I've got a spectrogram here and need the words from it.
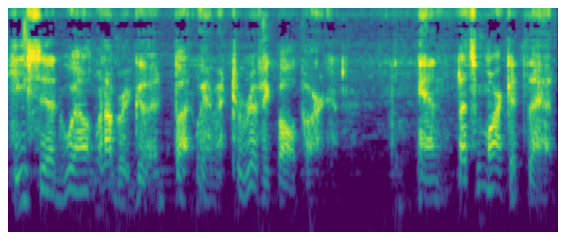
He said, well, we're not very good, but we have a terrific ballpark. And let's market that.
